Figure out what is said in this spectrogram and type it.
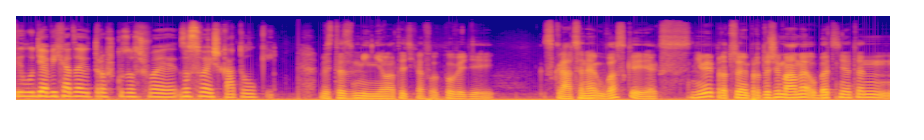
tí ľudia vychádzajú trošku zo, svoje, zo svojej škatulky. Vy jste zmínila teďka v odpovědi zkrácené úvazky, jak s nimi pracujeme, protože máme obecně ten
